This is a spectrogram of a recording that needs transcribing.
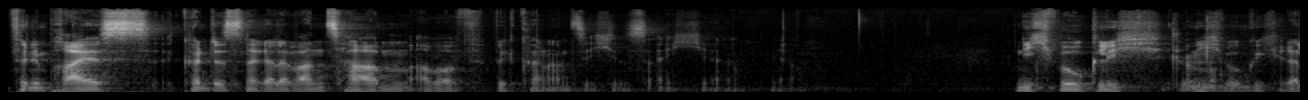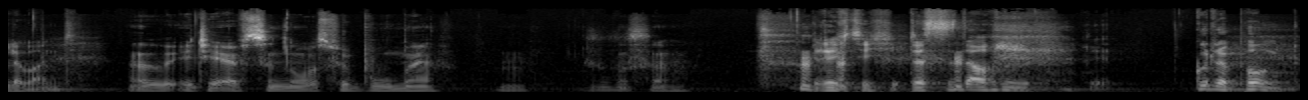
für den Preis könnte es eine Relevanz haben, aber für Bitcoin an sich ist es eigentlich, ja, ja nicht wirklich, genau. nicht wirklich relevant. Also ETFs sind nur was für Boomer. Das ist, äh Richtig, das sind auch die Guter Punkt.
